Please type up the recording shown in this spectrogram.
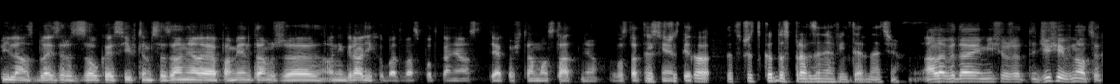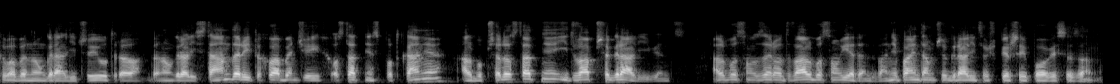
bilans Blazers z OKC w tym sezonie, ale ja pamiętam, że oni grali chyba dwa spotkania jakoś tam ostatnio. W ostatnich, to, jest wszystko, to jest wszystko do sprawdzenia w internecie. Ale wydaje mi się, że dzisiaj w nocy chyba będą grali, czy jutro będą grali Standard i to chyba będzie ich ostatnie spotkanie, albo przedostatnie i dwa przegrali, więc albo są 0-2, albo są 1-2. Nie pamiętam, czy grali coś w pierwszej połowie sezonu.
